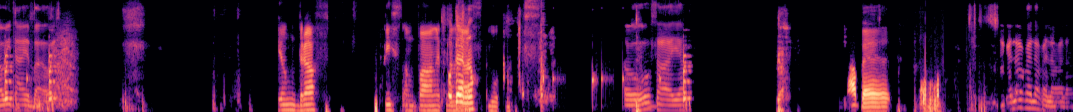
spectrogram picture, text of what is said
Bawi tayo, bawi. Yung draft is ang pangit ng Pag ano? last two. Oo, sayang. Abet. Okay lang, okay lang, okay lang, okay lang.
